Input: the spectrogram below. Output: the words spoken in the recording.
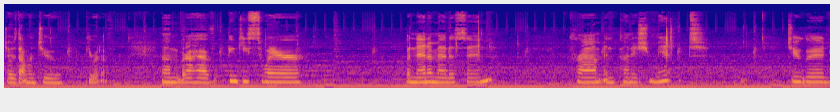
chose that one to get rid of. Um, but I have Pinky Swear, Banana Medicine, Crime and Punishment, Too Good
